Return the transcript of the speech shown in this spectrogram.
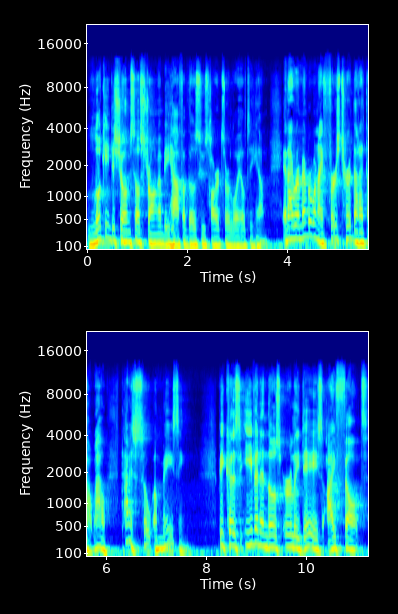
looking to show himself strong on behalf of those whose hearts are loyal to him. And I remember when I first heard that, I thought, wow, that is so amazing. Because even in those early days, I felt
